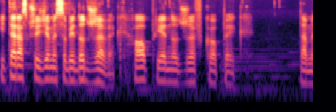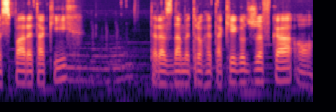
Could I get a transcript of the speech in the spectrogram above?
I teraz przejdziemy sobie do drzewek. Hop, jedno drzewko, pyk. Damy z parę takich. Teraz damy trochę takiego drzewka. O,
